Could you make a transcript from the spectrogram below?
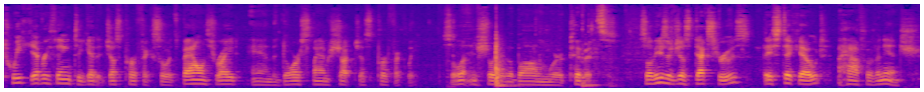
tweak everything to get it just perfect so it's balanced right and the door slams shut just perfectly. So let me show you the bottom where it pivots. So these are just deck screws. They stick out a half of an inch.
